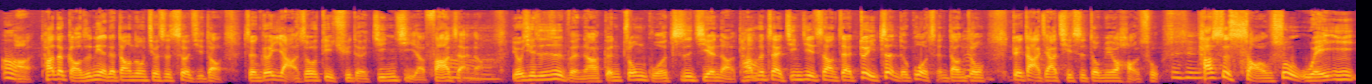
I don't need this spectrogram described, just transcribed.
啊，他的稿子念的当中就是涉及到整个亚洲地区的经济啊发展啊，尤其是日本啊跟中国之间啊，他们在经济上在对阵的过程当中，对大家其实都没有好处。他是少数唯一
